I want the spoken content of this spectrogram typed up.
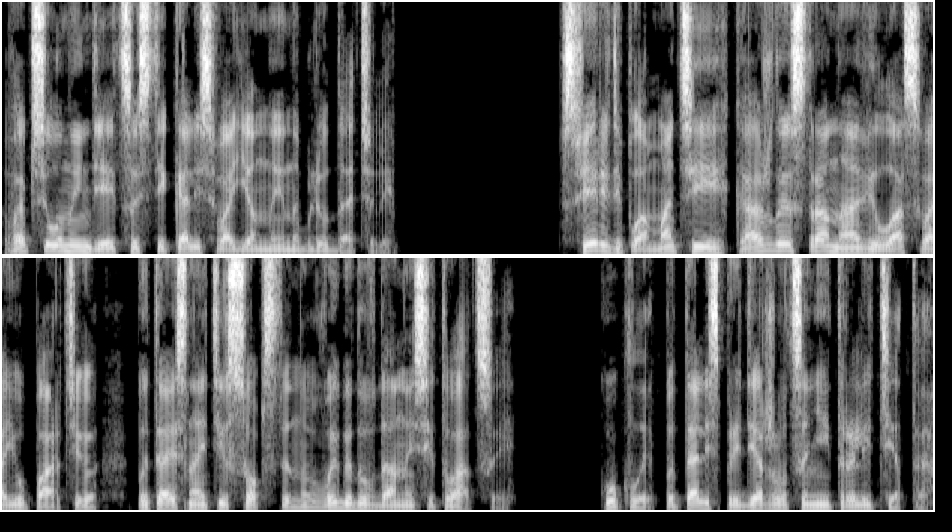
В Эпсилон индейца стекались военные наблюдатели. В сфере дипломатии каждая страна вела свою партию, пытаясь найти собственную выгоду в данной ситуации. Куклы пытались придерживаться нейтралитета.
